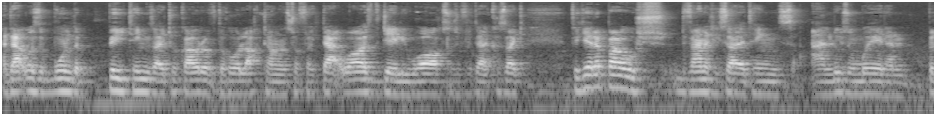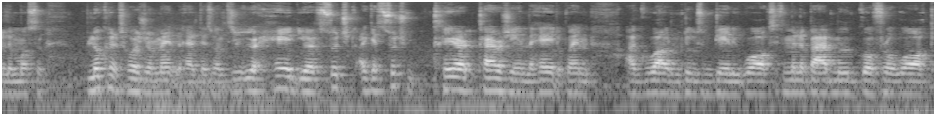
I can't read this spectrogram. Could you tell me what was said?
And that was one of the big things I took out of the whole lockdown and stuff like that was the daily walks and stuff like that. Because like, forget about the vanity side of things and losing weight and building muscle looking at towards your mental health as well. Your head, you have such, I get such clear clarity in the head when I go out and do some daily walks. If I'm in a bad mood, go for a walk.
